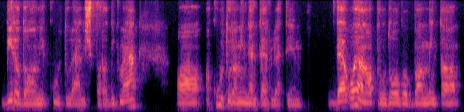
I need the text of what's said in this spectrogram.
birodalmi kulturális paradigmát a, a kultúra minden területén. De olyan apró dolgokban, mint a,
